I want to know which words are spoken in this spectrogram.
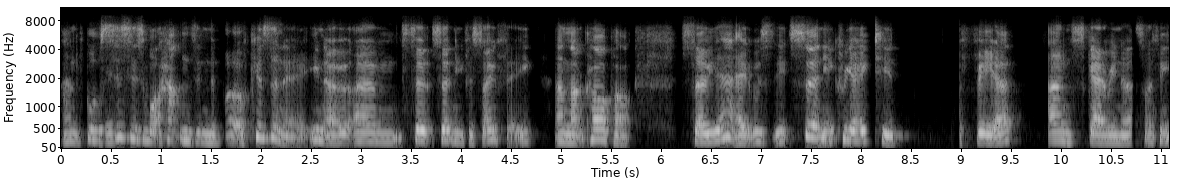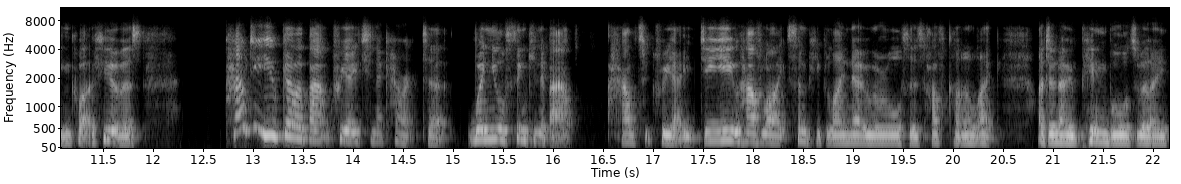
And of course this is what happens in the book isn't it? You know um cer- certainly for sophie and that car park. So yeah it was it certainly created fear and scariness i think in quite a few of us. How do you go about creating a character when you're thinking about how to create do you have like some people i know who are authors have kind of like i don't know pin boards where they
